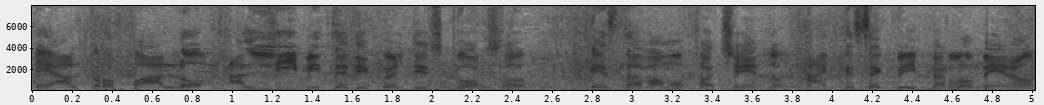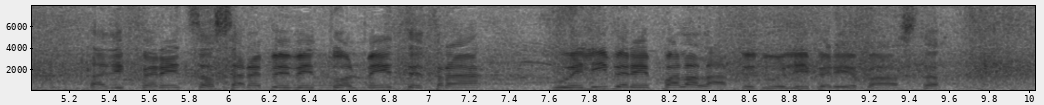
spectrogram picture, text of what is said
e altro fallo al limite di quel discorso che stavamo facendo anche se qui perlomeno la differenza sarebbe eventualmente tra due liberi e palalato e due liberi e basta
